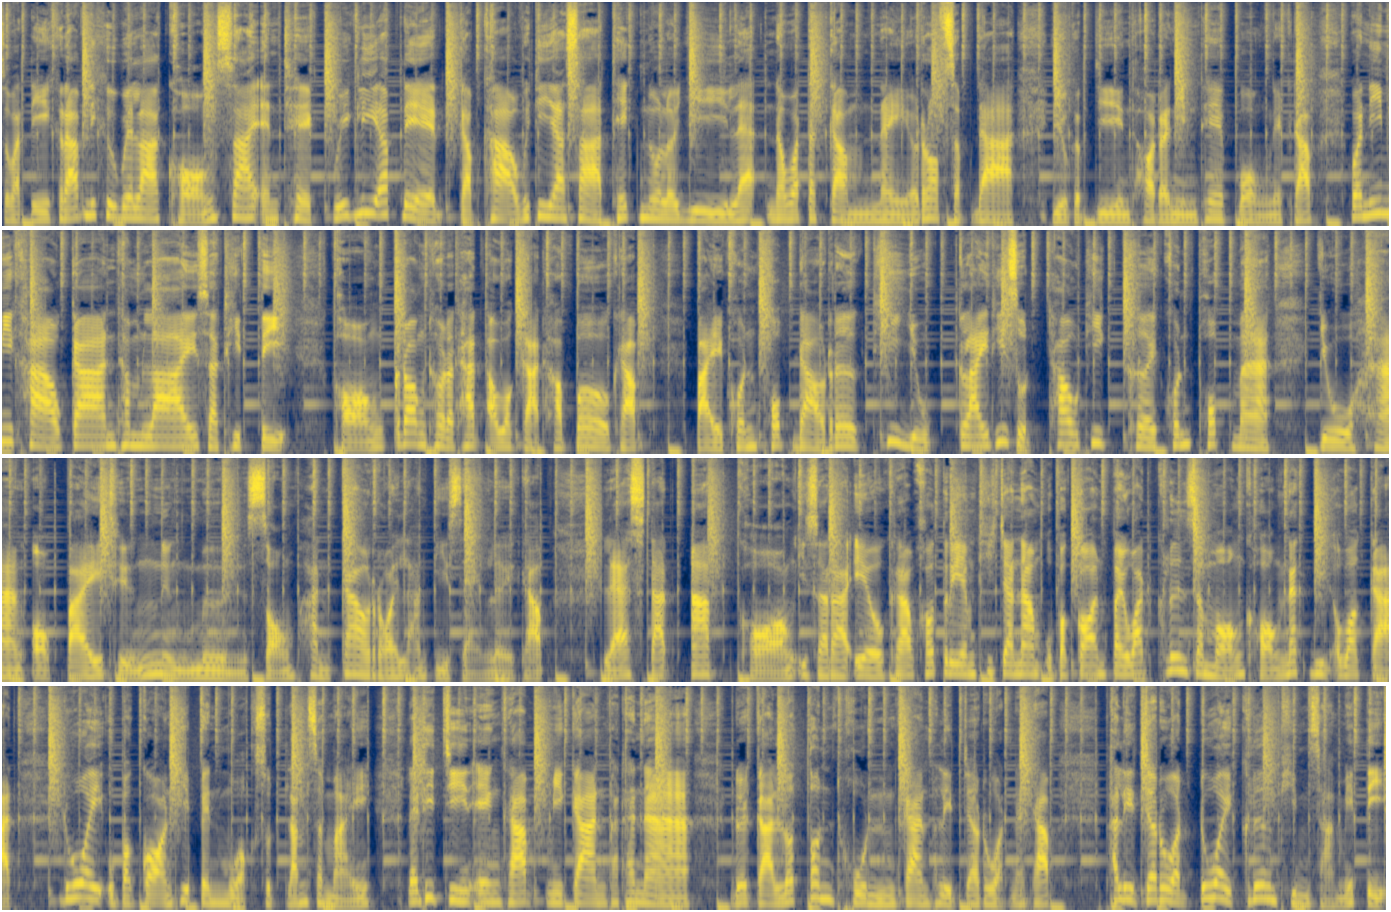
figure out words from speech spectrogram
สวัสดีครับ นี่คือเวลาของ Science and Tech Weekly Update กับข่าววิทยาศาสตร์เทคโนโลยี และนวัตกรรมในรอบสัปดาห์ อยู่กับยีนทรณินเทพวงศ์นะครับ วันนี้มีข่าวการทำลายสถิติของกล้องโทรทรรศน์อวกาศฮับเบิลครับ ไปค้นพบดาวฤกษ์ที่อยู่ไกลที่สุดเท่าที่เคยค้นพบมา อยู่ห่างออกไปถึง 12,900 ล้านปีแสงเลยครับ และสตาร์ทอัพของอิสราเอลครับเขาเตรียมที่จะนำอุปกรณ์ไปวัดคลื่นสมองของนักบินอวกาศ ด้วยอุปกรณ์ที่เป็นหมวกสุดล้ำสมัย และที่จีนเองครับมีการพัฒนาโดยการลดต้นทุนการผลิตจรวดนะครับผลิตจรวดด้วยเครื่องพิมพ์ 3 มิติ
